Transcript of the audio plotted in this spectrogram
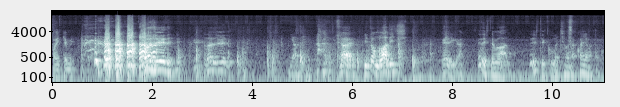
Majke mi. Dođi vidi. Dođi vidi. Daj, i to mladić. Vidi ga. Vidiš te mlad. Vidiš te cool. Ćemo da koljemo tako.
